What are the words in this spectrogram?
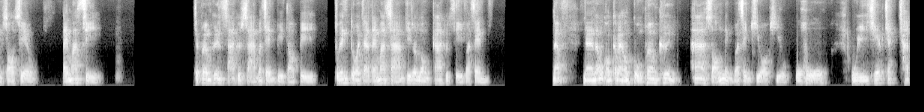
มซอเซลไตรมาสสี่จะเพิ่มขึ้น 3.3%ปีต่อปีฟื้นตัวจากไตรมาสสามที่ลดลง 9.4%นะครับแนวโน้มของกำไรของกลุ่มเพิ่มขึ้น 521% QOQ โอ้โห V shape ชัด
